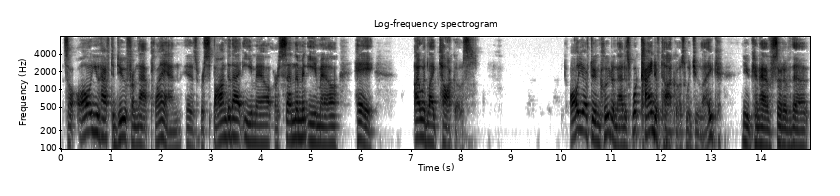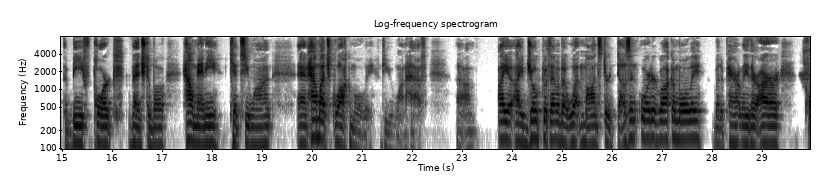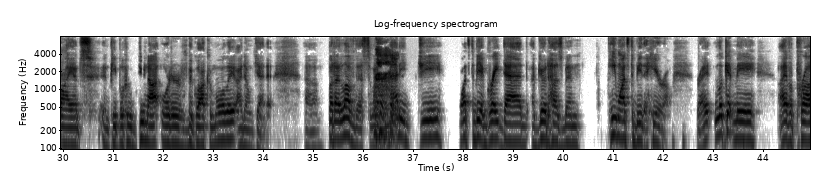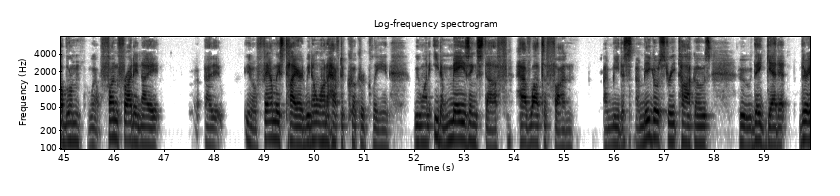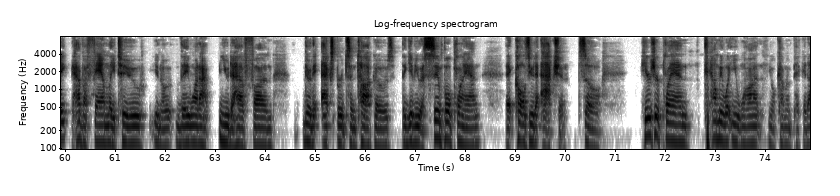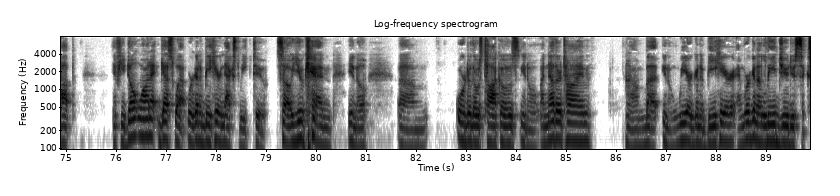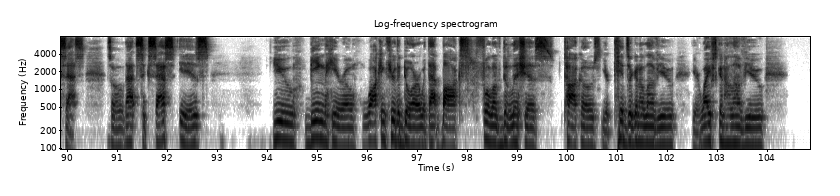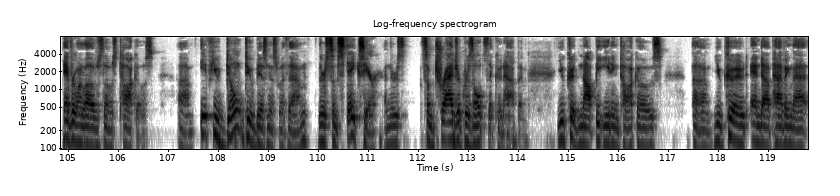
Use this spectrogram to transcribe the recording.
So all you have to do from that plan is respond to that email or send them an email. Hey, I would like tacos. All you have to include in that is what kind of tacos would you like? You can have sort of the, the beef, pork, vegetable, how many kits you want, and how much guacamole do you want to have. Um, I, I joked with them about what monster doesn't order guacamole, but apparently there are clients and people who do not order the guacamole. I don't get it. Um, but I love this. Matty G wants to be a great dad, a good husband. He wants to be the hero, right? Look at me. I have a problem. Well, fun Friday night. I, you know, family's tired. We don't want to have to cook or clean. We want to eat amazing stuff, have lots of fun. I meet Amigo Street Tacos, who they get it they have a family too. You know, they want you to have fun. They're the experts in tacos. They give you a simple plan that calls you to action. So here's your plan. Tell me what you want. You'll come and pick it up. If you don't want it, guess what? We're going to be here next week too. So you can, you know, um, order those tacos, you know, another time um, but you know, we are going to be here and we're going to lead you to success. So that success is you being the hero, walking through the door with that box full of delicious tacos. Your kids are going to love you. Your wife's going to love you. Everyone loves those tacos. Um, if you don't do business with them, there's some stakes here and there's some tragic results that could happen you could not be eating tacos. Um, you could end up having that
